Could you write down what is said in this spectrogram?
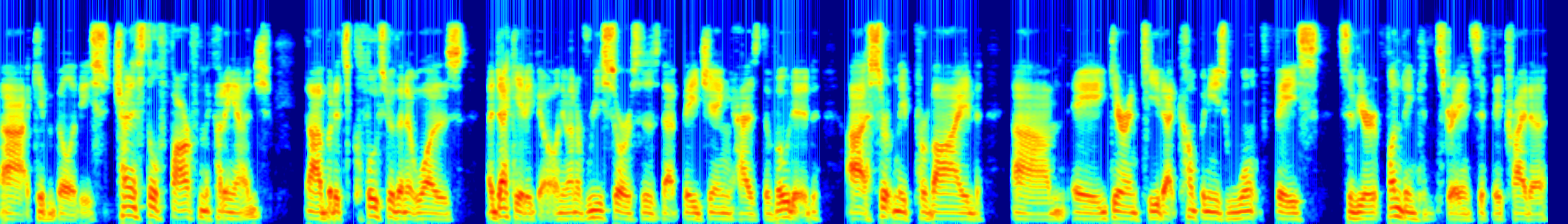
uh, capabilities. China is still far from the cutting edge, but it's closer than it was a decade ago. And the amount of resources that Beijing has devoted certainly provide um, a guarantee that companies won't face severe funding constraints if they try to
